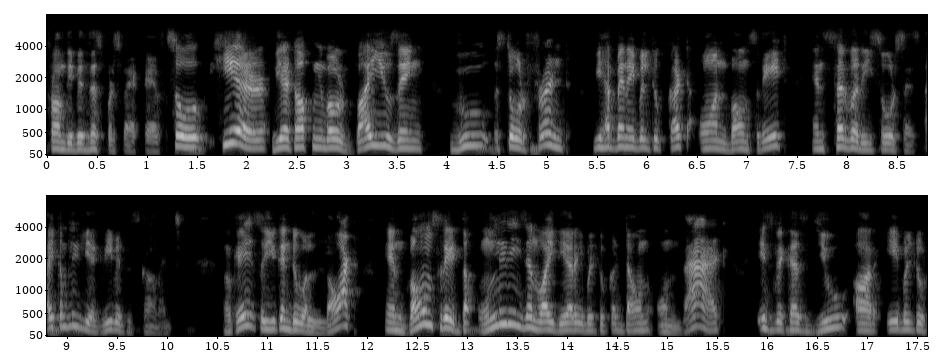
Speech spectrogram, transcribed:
from the business perspective. So here we are talking about by using Vue storefront we have been able to cut on bounce rate and server resources. I completely agree with this comment. Okay, so you can do a lot and bounce rate. The only reason why they are able to cut down on that is because you are able to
